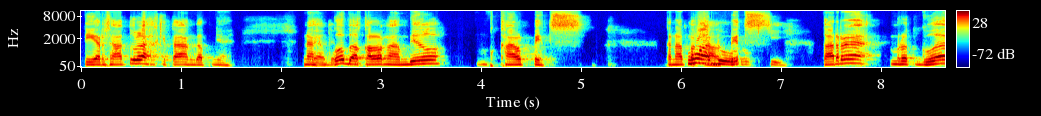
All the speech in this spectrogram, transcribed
Tier 1 lah kita anggapnya. Nah, Ya, gue bakal ngambil Kyle Pitts. Kenapa Waduh, Kyle Pitts? rookie. Karena menurut gue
